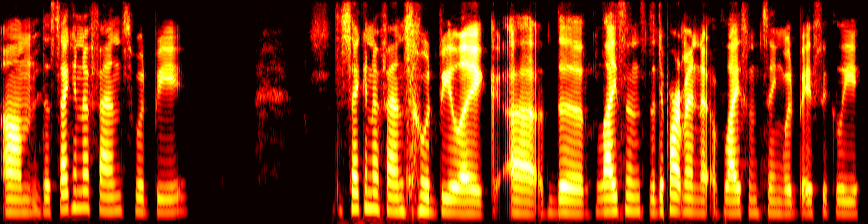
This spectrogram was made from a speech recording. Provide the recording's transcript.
um, the second offense would be the second offense would be like uh, the license, the Department of Licensing would basically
